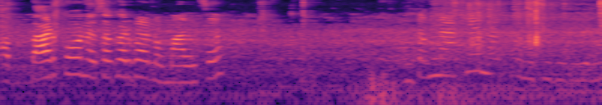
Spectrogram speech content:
આ બાળકો અને સગર્ભાનો માલ છે. તમને આ ક્યાં નાખવાનું કીધું હતું એને?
